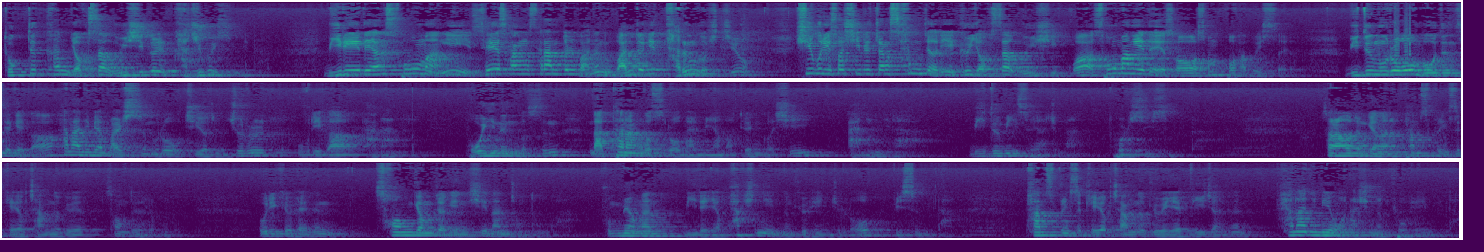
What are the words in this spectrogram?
독특한 역사 의식을 가지고 있습니다. 미래에 대한 소망이 세상 사람들과는 완전히 다른 것이지요. 히브리서 11장 3절이 그 역사 의식과 소망에 대해서 선포하고 있어요. 믿음으로 모든 세계가 하나님의 말씀으로 지어진 줄을 우리가 아나니 보이는 것은 나타난 것으로 말미암아 된 것이 아니니라. 믿음이 있어야지만 볼 수 있습니다. 사랑하고 존경하는 팜스프링스 개혁 장로교회 성도 여러분, 우리 교회는 성경적인 신앙 정통과 분명한 미래의 확신이 있는 교회인 줄로 믿습니다. 팜스프링스 개혁 장로교회의 비전은 하나님이 원하시는 교회입니다.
